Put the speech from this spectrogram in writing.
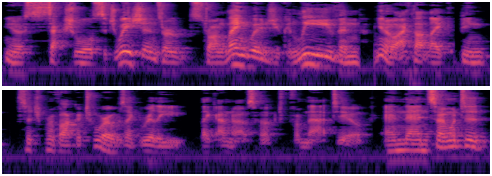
you know, sexual situations or strong language, you can leave. And, you know, I thought, like, being such a provocateur was, like, really, like, I don't know, I was hooked from that too. And then, so I went to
